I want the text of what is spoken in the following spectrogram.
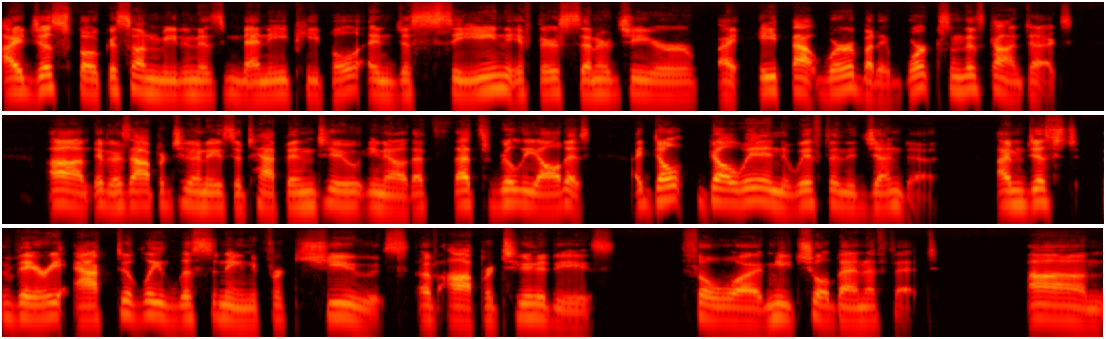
I just focus on meeting as many people and just seeing if there's synergy or I hate that word, but it works in this context. Um, if there's opportunities to tap into, you know, that's that's really all it is. I don't go in with an agenda. I'm just very actively listening for cues of opportunities for mutual benefit. Um,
